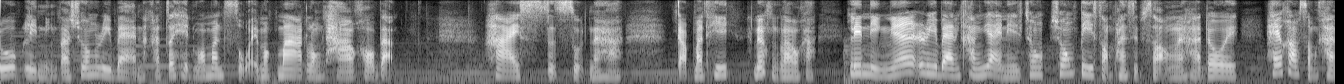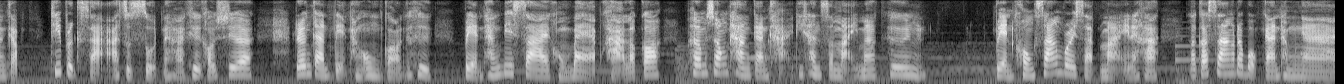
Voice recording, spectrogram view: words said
รูปลีหนิงตอนช่วง rebrand นะคะ จะเห็นว่ามันสวยมากๆรองเท้าเขาแบบไฮสุดๆนะคะ กลับมาที่เรื่องของเราค่ะลีหนิงเนี่ย rebrand ครั้งใหญ่ในช่วงช่วงปี 2012 นะคะ โดยให้ความสำคัญกับ ที่ปรึกษาสุดๆนะคะคือเขาเชื่อเรื่องการเปลี่ยนทั้งองค์กรก็คือเปลี่ยนทั้งดีไซน์ของแบรนด์ค่ะ แล้วก็เพิ่มช่องทางการขายที่ทันสมัยมากขึ้น เปลี่ยนโครงสร้างบริษัทใหม่นะคะ แล้วก็สร้างระบบการทำงาน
